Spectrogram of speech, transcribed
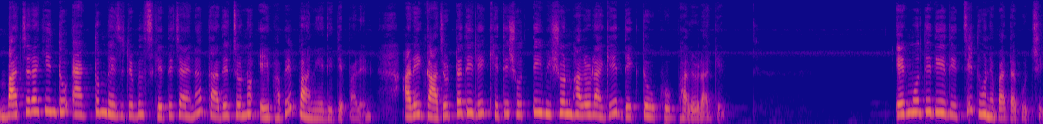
বাচ্চারা কিন্তু একদম ভেজিটেবলস খেতে চায় না, তাদের জন্য এইভাবে বানিয়ে দিতে পারেন। আর এই গাজরটা দিলে খেতে সত্যিই ভীষণ ভালো লাগে, দেখতেও খুব ভালো লাগে। এর মধ্যে দিয়ে দিচ্ছি ধনে পাতা কুচি।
